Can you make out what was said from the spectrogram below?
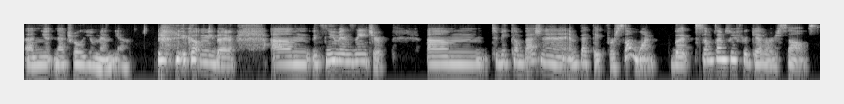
And uh, natural human yeah. You got me there. Um, it's human's nature um, to be compassionate and empathic for someone. But sometimes we forget ourselves.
